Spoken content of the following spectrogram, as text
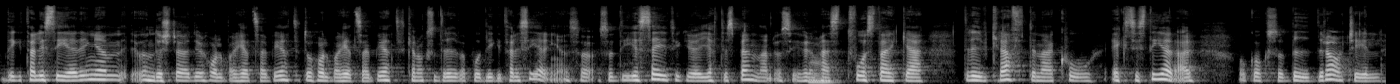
digitaliseringen understödjer hållbarhetsarbetet och hållbarhetsarbetet kan också driva på digitaliseringen. Så, så det i sig tycker jag är jättespännande att se hur mm. de här mm. två starka drivkrafterna koexisterar och också bidrar till,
